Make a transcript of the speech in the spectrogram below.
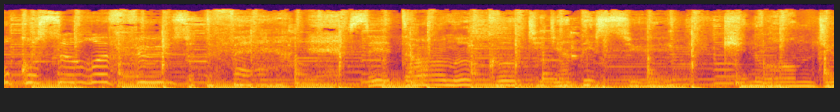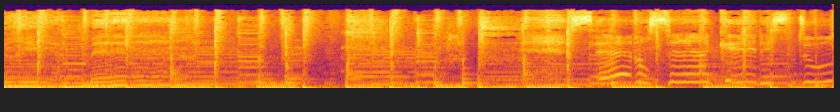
ou qu'on se refuse de faire. C'est dans nos quotidiens déçus qui nous rendent durés amers c'est dans ces liens qui disent tout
